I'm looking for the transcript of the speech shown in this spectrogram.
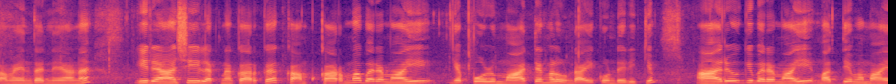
സമയം തന്നെയാണ് ഈ രാശി ലഗ്നക്കാർക്ക്. കർമ്മപരമായി എപ്പോഴും മാറ്റങ്ങൾ ഉണ്ടായിക്കൊണ്ടിരിക്കും. ആരോഗ്യപരമായി മധ്യമമായ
